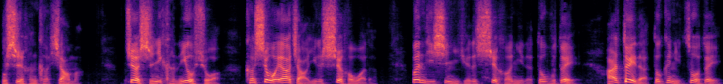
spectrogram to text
不是很可笑吗？这时你可能又说：“可是我要找一个适合我的。”问题是你觉得适合你的都不对，而对的都跟你作对，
